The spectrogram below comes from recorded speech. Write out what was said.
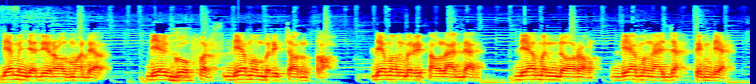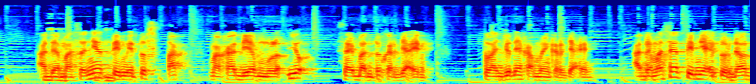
dia menjadi role model dia hmm. go first dia memberi contoh dia memberi tauladan dia mendorong dia mengajak tim dia ada hmm. masanya hmm. tim itu stuck maka dia mulai yuk saya bantu kerjain selanjutnya kamu yang kerjain ada masanya timnya itu down,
